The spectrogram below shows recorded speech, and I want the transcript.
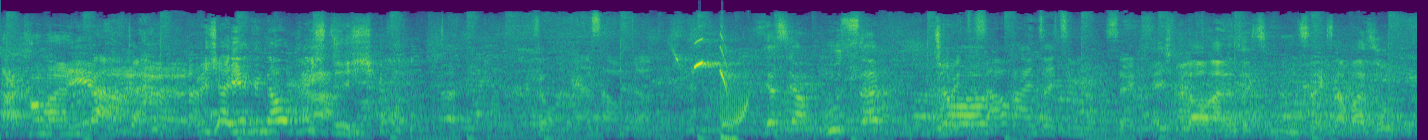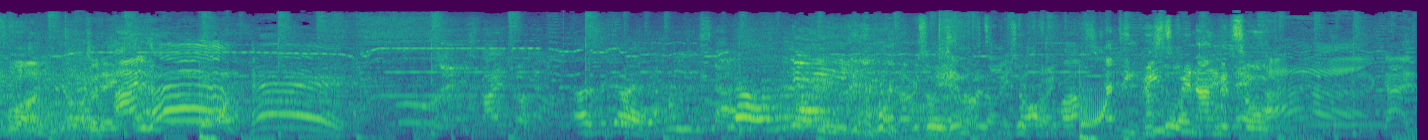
Da komm mal her. Bin ich ja hier genau richtig. So, und er ist auch da. Jetzt ja, Huster. Du möchtest auch 61 Minuten Sex. Ich will auch 61 Minuten Sex, aber sofort. So, der Hallo! Hey! Also geil. so Demo Leute Hat den Greenscreen angezogen. Ah, geil.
